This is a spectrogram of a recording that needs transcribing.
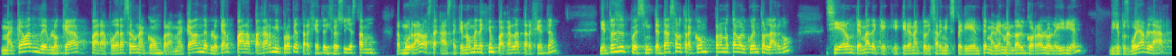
me acaban de bloquear para poder hacer una compra, me acaban de bloquear para pagar mi propia tarjeta. Dijo, eso ya está muy raro hasta, hasta que no me dejen pagar la tarjeta. Y entonces, pues, intentar hacer otra compra, no te hago el cuento largo. Si era un tema de que, querían actualizar mi expediente, me habían mandado el correo, lo leí bien. Dije, pues voy a hablar,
